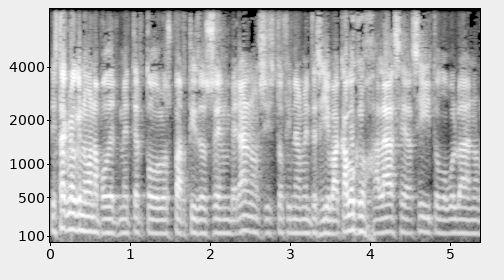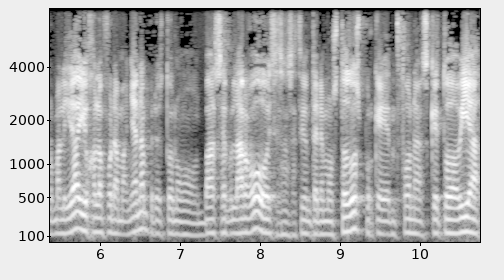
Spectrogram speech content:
Está claro que no van a poder meter todos los partidos en verano si esto finalmente se lleva a cabo, que ojalá sea así y todo vuelva a la normalidad y ojalá fuera mañana, pero esto no va a ser largo, esa sensación tenemos todos, porque en zonas que todavía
